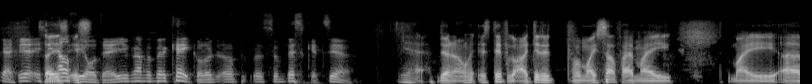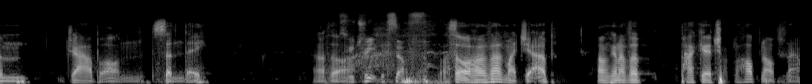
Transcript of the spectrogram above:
Yeah. If you're, if So you're healthy it's- all day, you can have a bit of cake or, or, or some biscuits. Yeah. Yeah, you know it's difficult. I did it for myself. I had my my um jab on Sunday. I thought So you ah, treat yourself. I thought "Oh, I've had my jab. I'm gonna have a pack of chocolate hobnobs now.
